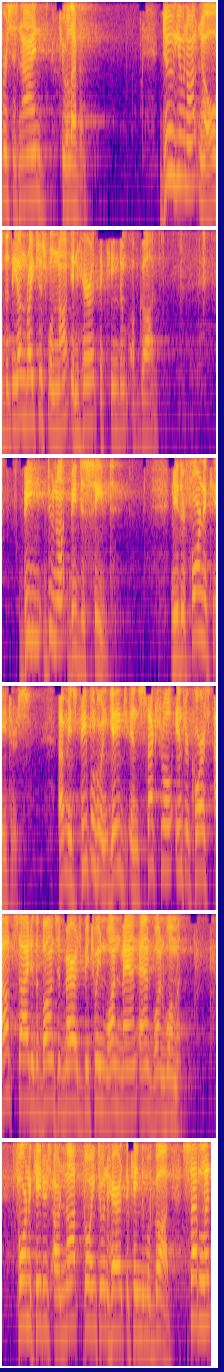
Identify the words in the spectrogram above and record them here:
verses 9 to 11. Do you not know that the unrighteous will not inherit the kingdom of God? Be, do not be deceived. Neither fornicators, that means people who engage in sexual intercourse outside of the bonds of marriage between one man and one woman. Fornicators are not going to inherit the kingdom of God. Settle it.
